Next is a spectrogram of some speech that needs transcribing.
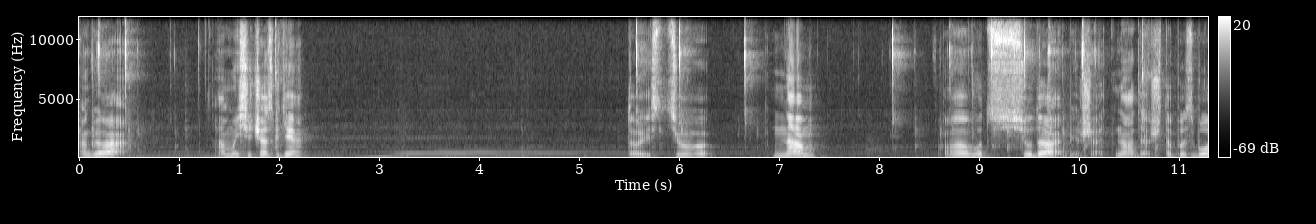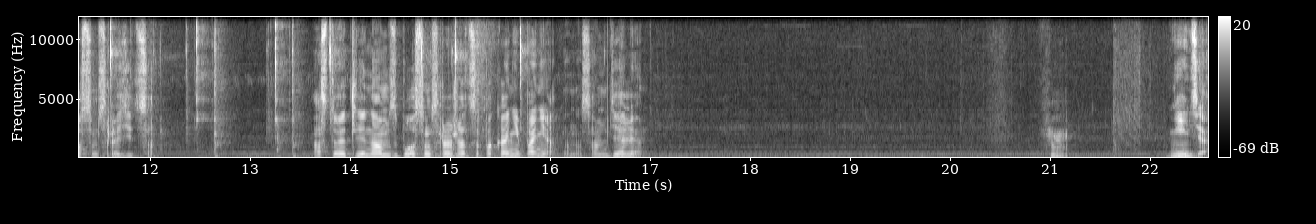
Ага. А мы сейчас где? То есть э, нам э, вот сюда бежать надо, чтобы с боссом сразиться. А стоит ли нам с боссом сражаться, пока непонятно на самом деле. Хм. Ниндзя.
